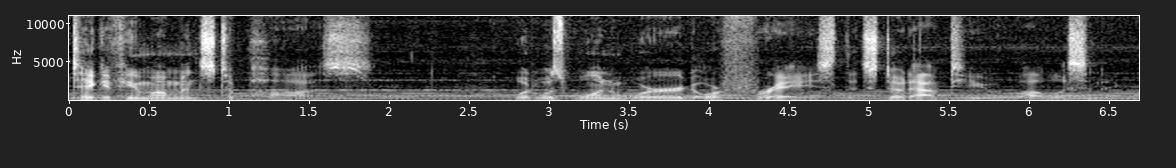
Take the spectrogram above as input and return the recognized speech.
Take a few moments to pause. What was one word or phrase that stood out to you while listening?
